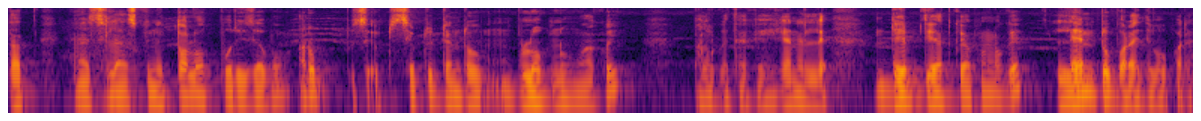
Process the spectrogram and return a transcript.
তাত চিলাছখিনি তলত পৰি যাব আৰু চেফটি টেণ্টটো ব্লক নোহোৱাকৈ ভালকৈ থাকে। সেইকাৰণে ডেপ দিয়াতকৈ আপোনালোকে লেন্থটো বঢ়াই দিব পাৰে।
